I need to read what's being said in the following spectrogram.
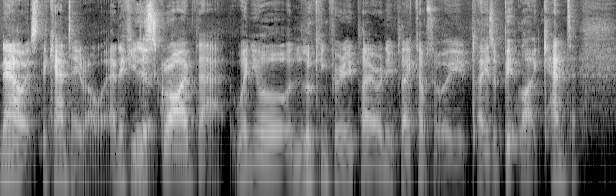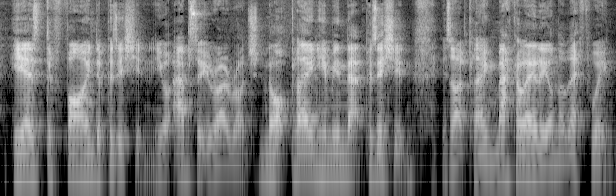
Now it's the Kante role. And if you Yeah. describe that when you're looking for a new player, a new player comes up he plays a bit like Kante. He has defined a position. You're absolutely right, Rog. Not playing him in that position is like playing Makelele on the left wing.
